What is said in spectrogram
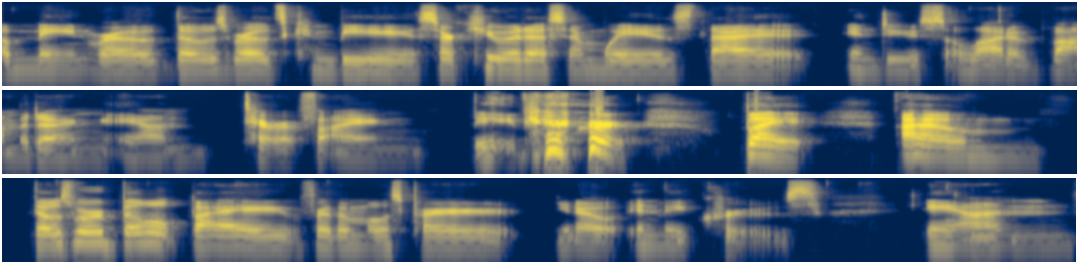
a main road, those roads can be circuitous in ways that induce a lot of vomiting and terrifying behavior. but um, those were built by, for the most part, you know, inmate crews. And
